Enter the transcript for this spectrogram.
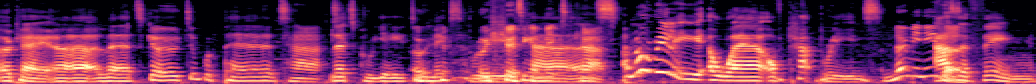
Okay, uh, let's go to a pet. Cat. Let's create a Oh, mixed we're breed. creating a mixed cat. I'm not really aware of cat breeds No, me neither. as a thing.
